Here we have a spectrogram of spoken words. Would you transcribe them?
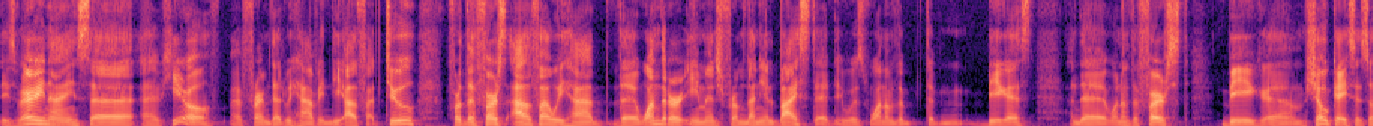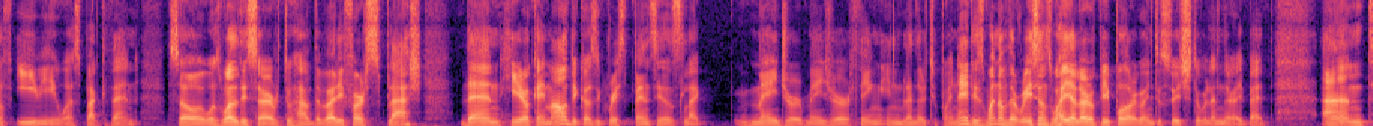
this very nice uh, uh, hero uh, frame that we have in the Alpha 2. For the first Alpha, we had the Wanderer image from Daniel Bystedt. It was one of the, the biggest and the, one of the first big um, showcases of Eevee was back then. So it was well deserved to have the very first splash. Then Hero came out because grease pencils like major, major thing in Blender 2.8 is one of the reasons why a lot of people are going to switch to Blender, I bet. And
